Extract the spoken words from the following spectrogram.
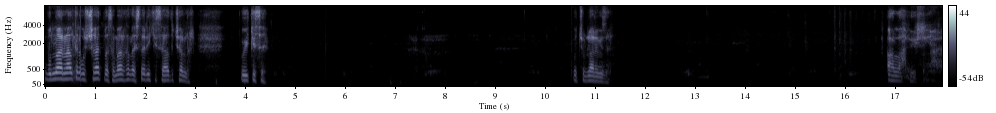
Bunların altına kuş çıkartmasam arkadaşlar 2 saat uçarlar. Bu ikisi. Uçumları güzel. Allah büyüksün ya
